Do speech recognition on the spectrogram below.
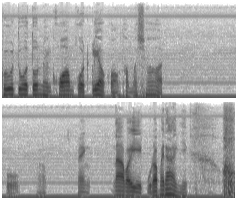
คือตัวตนแห่งความโกรธเกลี้ยวของธรรมชาติ โอ้ครับแม่งหน้าพระเอกกูรับไม่ได้จริง โห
